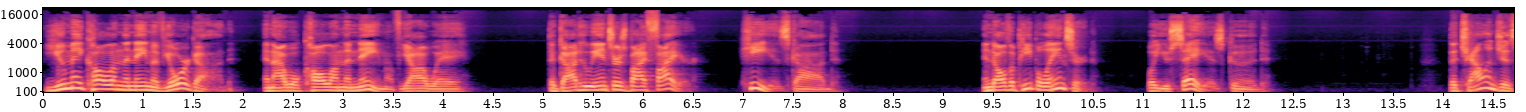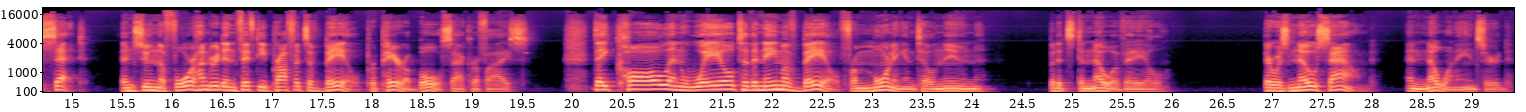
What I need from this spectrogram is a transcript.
you may call on the name of your God, and I will call on the name of Yahweh. The God who answers by fire, he is God. And all the people answered, What you say is good. The challenge is set and soon the 450 prophets of Baal prepare a bull sacrifice. They call and wail to the name of Baal from morning until noon, but it's to no avail. There was no sound, and no one answered.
